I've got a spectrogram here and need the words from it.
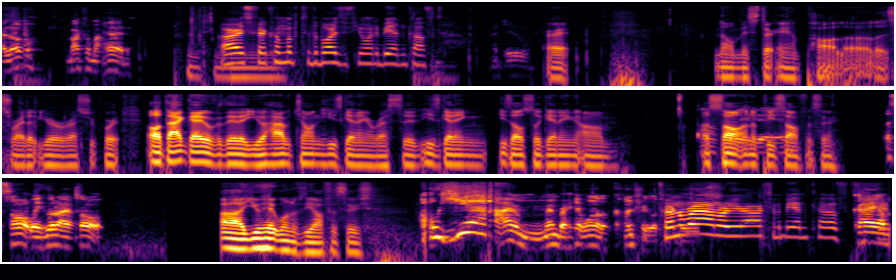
hello? Back of my head. 29. All right, Sphere, come up to the bars if you want to be uncuffed. I do. All right. No, Mr. Impala. Let's write up your arrest report. Oh, that guy over there that you have, John. He's getting arrested. He's getting. He's also getting um assault on a yeah, peace officer. Assault. Wait, who did I assault? Uh, you hit one of the officers. Oh yeah, I remember. I hit one of the country. Turn dudes. around, or you're not gonna be uncuffed. Okay, I'm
